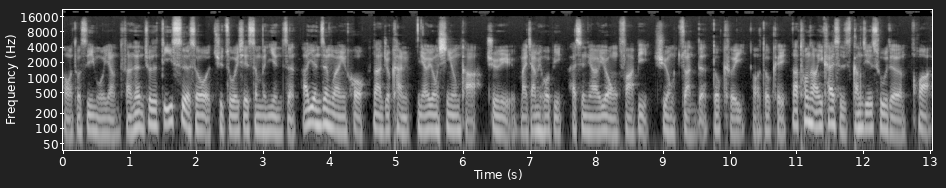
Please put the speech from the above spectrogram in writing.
哦，都是一模一样。反正就是第一次的时候去做一些身份验证，啊，验证完以后，那就看你要用信用卡去买加密货币，还是你要用法币去用转的都可以，哦，都可以。那通常一开始刚接触的话，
